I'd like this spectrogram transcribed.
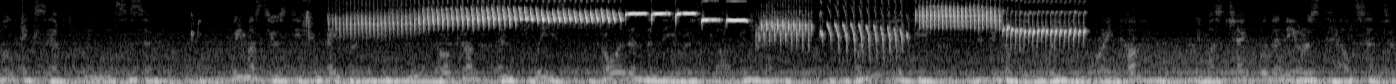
bubble except when necessary. We must use tissue paper to squeeze our cup and please throw it in the nearest garbage bin. When we feel fever, difficulty in breathing or a cough, we must check with the nearest health center.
